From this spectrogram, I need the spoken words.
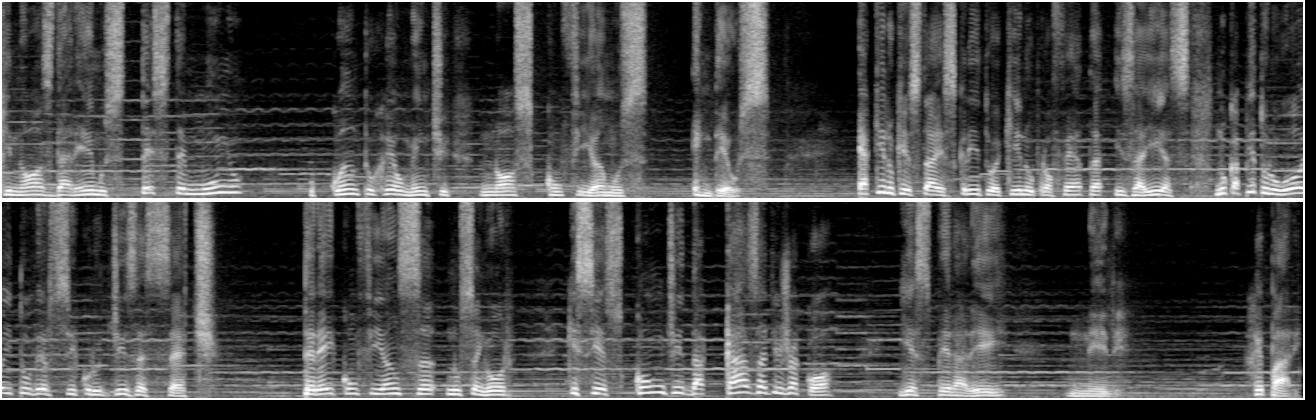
que nós daremos testemunho o quanto realmente nós confiamos em Deus. É aquilo que está escrito aqui no profeta Isaías, no capítulo 8, versículo 17. Terei confiança no Senhor, que se esconde da casa de Jacó, e esperarei nele. Repare,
